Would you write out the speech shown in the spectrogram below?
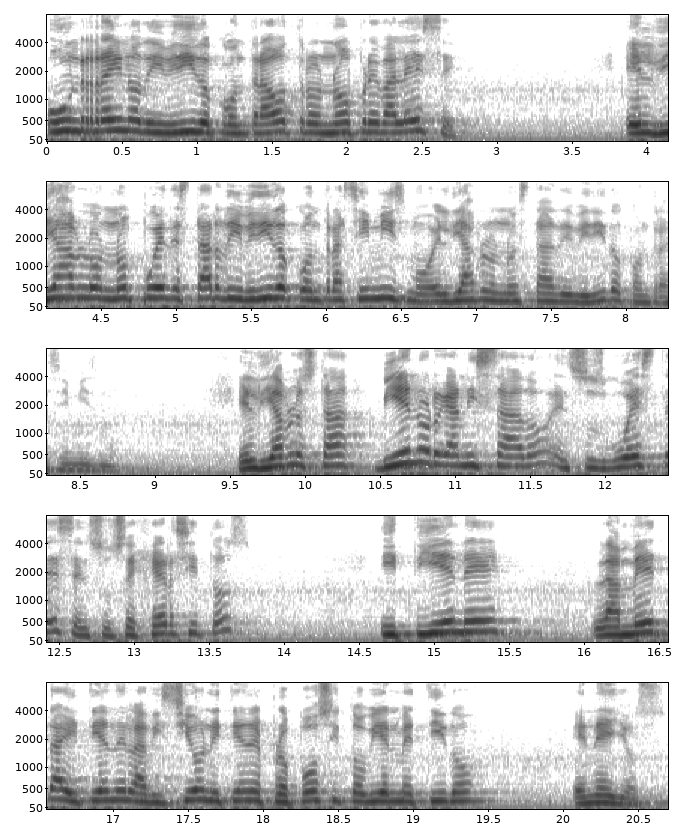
un reino dividido contra otro no prevalece. El diablo no puede estar dividido contra sí mismo, el diablo no está dividido contra sí mismo. El diablo está bien organizado en sus huestes, en sus ejércitos, y tiene la meta y tiene la visión y tiene el propósito bien metido en ellos.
